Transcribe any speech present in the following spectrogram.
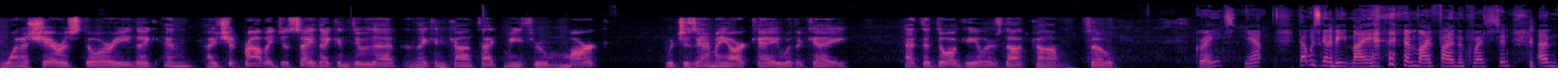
want to share a story, they and I should probably just say they can do that, and they can contact me through Mark, which is M A R K with a K, at thedoghealers.com. So Great. Yeah, that was going to be my my final question. Um,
